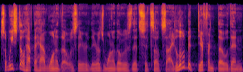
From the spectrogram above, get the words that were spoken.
So we still have to have one of those. There there is one of those that sits outside. A little bit different though than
